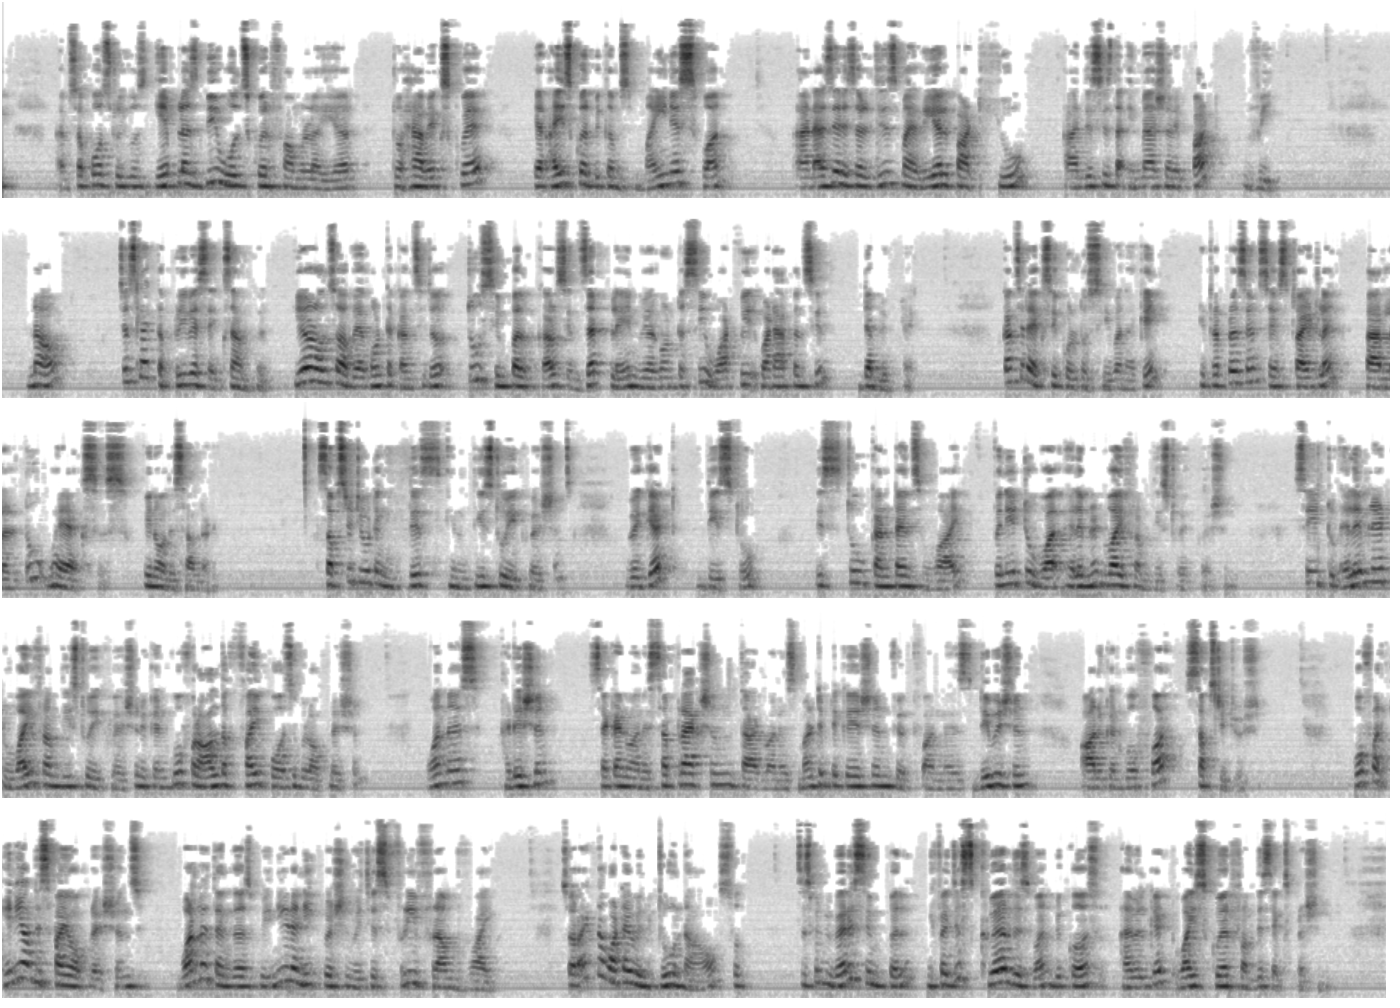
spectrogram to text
I'm supposed to use A plus B whole square formula here to have x square, here i square becomes minus 1 and as a result this is my real part u and this is the imaginary part v. Now just like the previous example, here also we are going to consider two simple curves in z plane. We are going to see what we what happens in w plane. Consider x equal to c1 again. It represents a straight line parallel to y-axis. We know this already. Substituting this in these two equations, we get these two. This two contains y. We need to y, eliminate y from these two equations. See, to eliminate y from these two equations, you can go for all the five possible operations. One is addition, second one is subtraction, third one is multiplication, fifth one is division, or you can go for substitution. Go for any of these five operations. One thing is we need an equation which is free from y. So right now what I will do now, so this will be very simple. If I just square this one because I will get y square from this expression.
